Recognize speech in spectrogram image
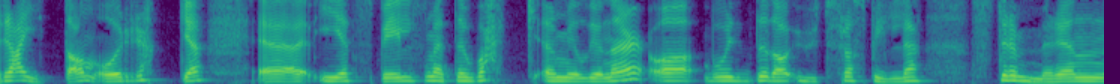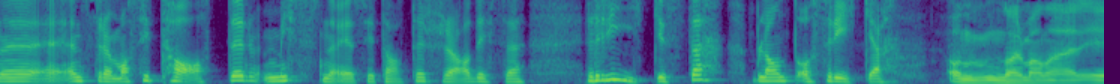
Reitan og Røkke eh, i et spill som heter A Millionaire, hvor det da ut fra spillet strømmer en, eh, en strøm av sitater, misnøyesitater, fra disse rikeste blant oss rike. Og når man er i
